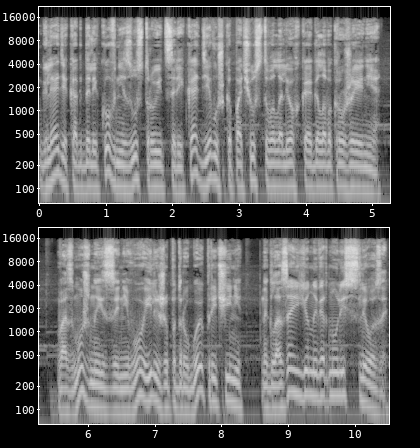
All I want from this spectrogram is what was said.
Глядя, как далеко внизу струится река, девушка почувствовала легкое головокружение. Возможно, из-за него или же по другой причине на глаза ее навернулись слезы.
